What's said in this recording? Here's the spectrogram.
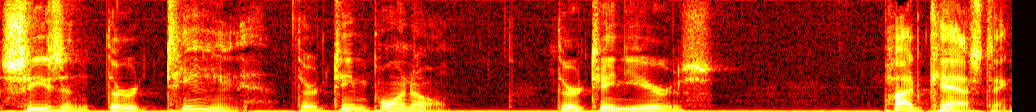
season 13, 13.0, 13 years podcasting.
